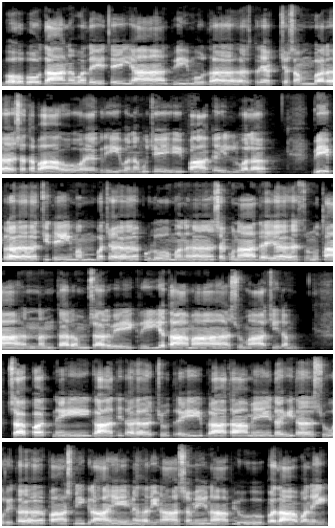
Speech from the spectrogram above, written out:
भो भो दानवदेते या द्विमूर्धस्त्र्यक्षशम्बर हयग्रीवनमुचे पाकैल्वल। विप्रचितेमं वचः पुलो मनः शकुनादय शृणुतानन्तरं सर्वे क्रियतामाशुमाचिरम्। सपत्न्यै घातितः क्षुद्रैः भ्राता मे दहितः सुहृतः पाष्णिग्राहेण हरिणा शमेनाप्युपधावनै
